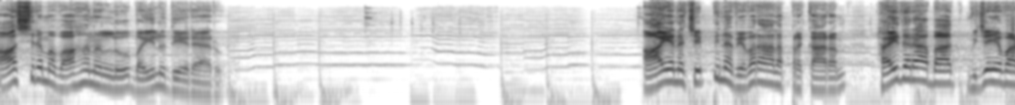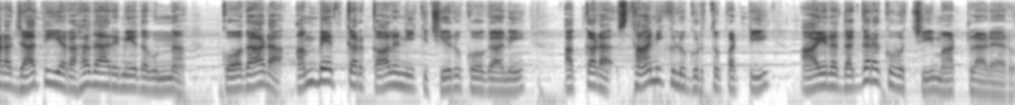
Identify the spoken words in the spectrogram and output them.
ఆశ్రమ వాహనంలో బయలుదేరారు. ఆయన చెప్పిన వివరాల ప్రకారం హైదరాబాద్ విజయవాడ జాతీయ రహదారి మీద ఉన్న కోదాడ అంబేద్కర్ కాలనీకి చేరుకోగానే అక్కడ స్థానికులు గుర్తుపట్టి ఆయన దగ్గరకు వచ్చి మాట్లాడారు.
